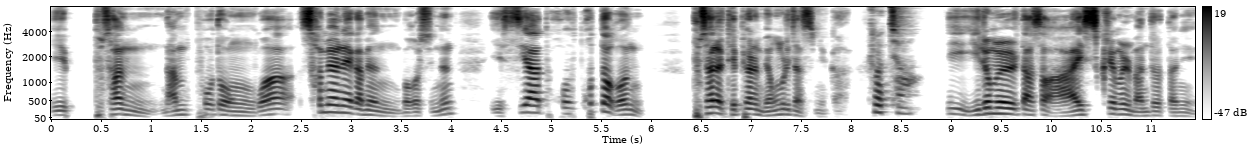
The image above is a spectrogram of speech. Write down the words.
이 부산 남포동과 서면에 가면 먹을 수 있는 이 씨앗 호- 호떡은 부산을 대표하는 명물이지 않습니까? 그렇죠. 이 이름을 따서 아이스크림을 만들었다니,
